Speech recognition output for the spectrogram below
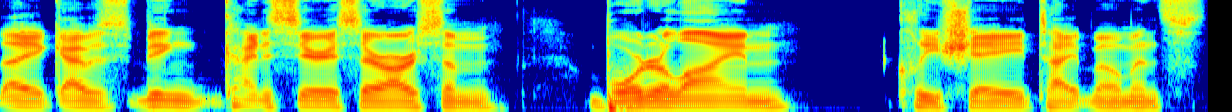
Like I was being kind of serious. There are some borderline cliche type moments.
